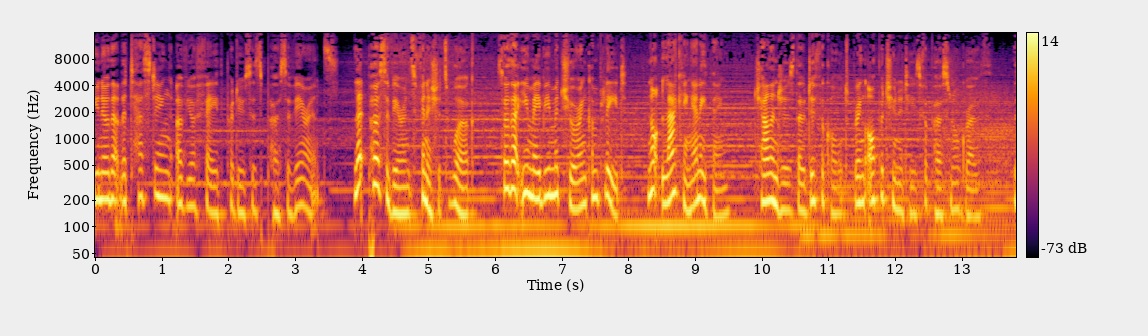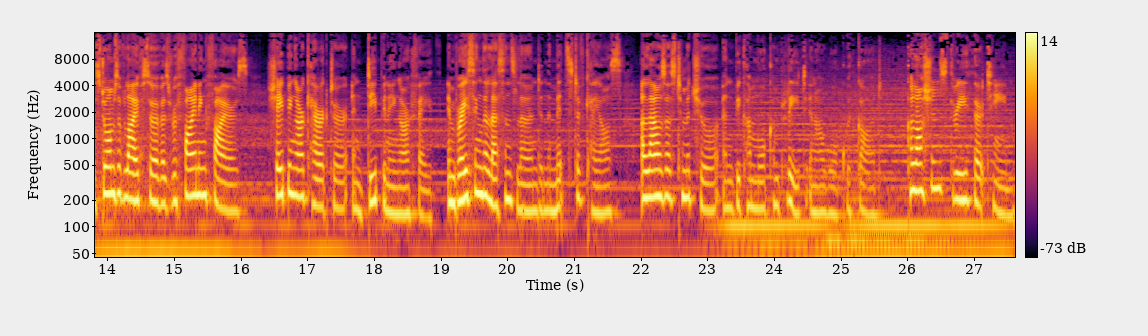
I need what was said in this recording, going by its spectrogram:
you know that the testing of your faith produces perseverance. Let perseverance finish its work, so that you may be mature and complete, not lacking anything. Challenges, though difficult, bring opportunities for personal growth. The storms of life serve as refining fires, shaping our character and deepening our faith. Embracing the lessons learned in the midst of chaos allows us to mature and become more complete in our walk with God. Colossians 3:13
